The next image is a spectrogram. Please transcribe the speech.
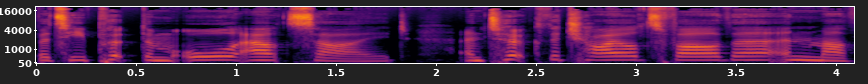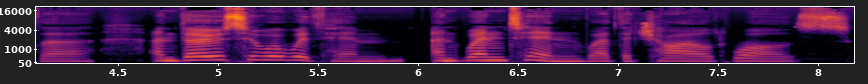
But he put them all outside, and took the child's father and mother, and those who were with him, and went in where the child was.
